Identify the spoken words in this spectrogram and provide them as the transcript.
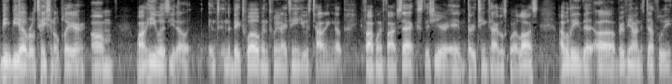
be be a rotational player. Um, while he was you know in, in the Big 12 in 2019, he was tallying up 5.5 sacks this year and 13 tackles for a loss. I believe that uh, Bravvion is definitely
